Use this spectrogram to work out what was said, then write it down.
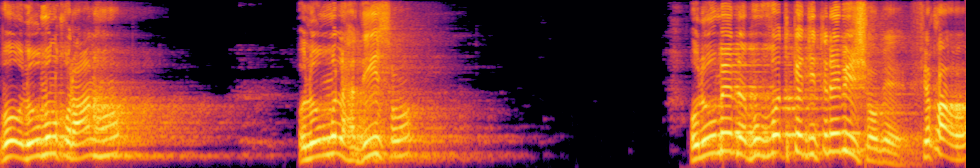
وہ علوم القرآن ہو علوم الحدیث ہو علوم نبوت کے جتنے بھی شعبے، فقہ ہو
